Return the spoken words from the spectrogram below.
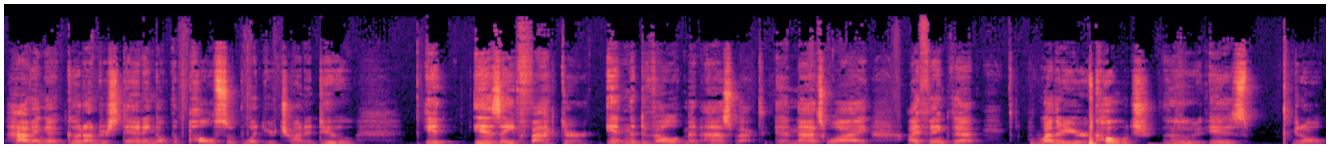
having a good understanding of the pulse of what you're trying to do it is a factor in the development aspect. And that's why I think that whether you're a coach who is, you know,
